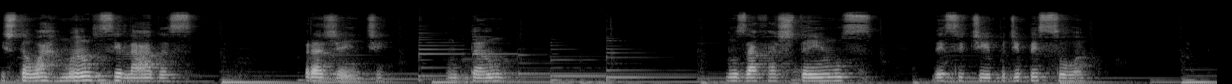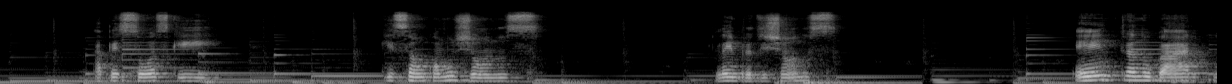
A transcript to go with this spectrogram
estão armando ciladas para gente. Então, nos afastemos desse tipo de pessoa. Há pessoas que que são como Jonas. Lembra de Jonas? Entra no barco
